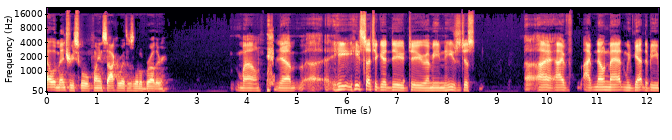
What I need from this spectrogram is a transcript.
elementary school playing soccer with his little brother. Wow. Yeah. Uh, he he's such a good dude too. I mean, he's just uh, I I've I've known Matt and we've gotten to be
